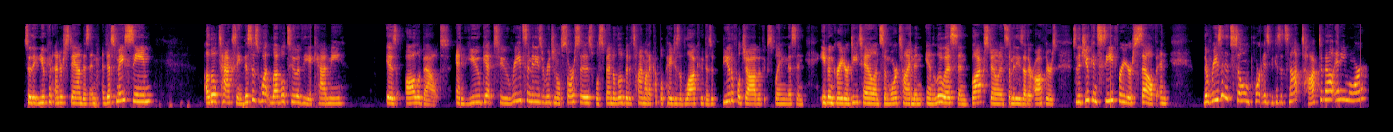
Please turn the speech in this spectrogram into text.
so that you can understand this. And this may seem a little taxing. This is what level two of the academy is all about. And you get to read some of these original sources. We'll spend a little bit of time on a couple pages of Locke, who does a beautiful job of explaining this in even greater detail, and some more time in, in Lewis and Blackstone and some of these other authors so that you can see for yourself. And the reason it's so important is because it's not talked about anymore.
